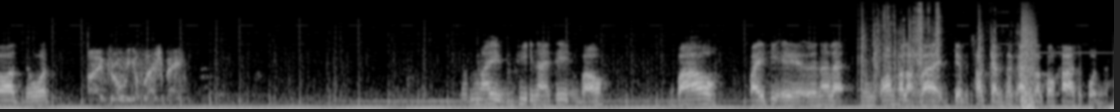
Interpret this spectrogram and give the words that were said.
โอ้ my god โดดทำไมพี่นายที่เบาเบาไปที่เอเออนั่นแหละมึงอ้อมข้างหลังได้เก็บช็อตกันสักอันแล้วก็ฆ่าทุกคนนะ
